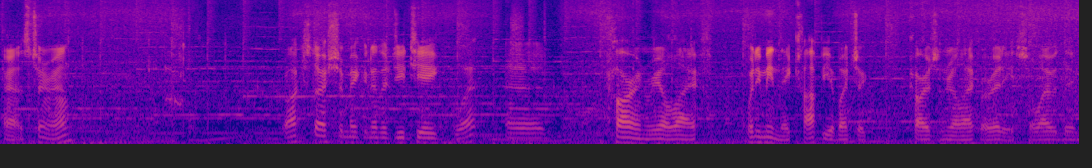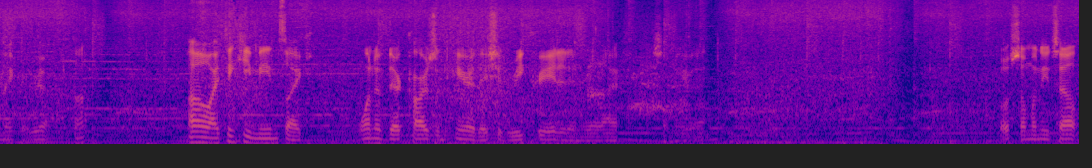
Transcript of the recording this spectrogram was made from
Alright, let's turn around. Rockstar should make another GTA what? Uh, car in real life. What do you mean they copy a bunch of cars in real life already? So why would they make it real? Huh? Oh, I think he means like one of their cars in here. They should recreate it in real life, something like that. Oh, someone needs help.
